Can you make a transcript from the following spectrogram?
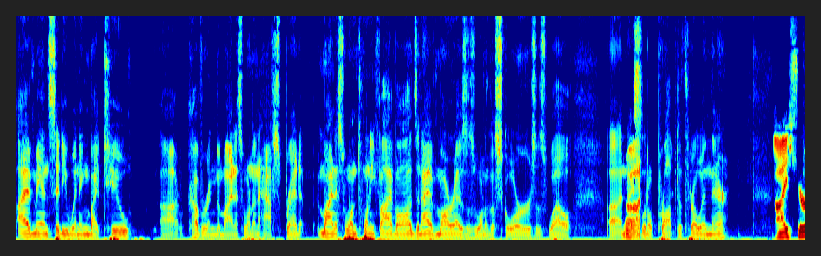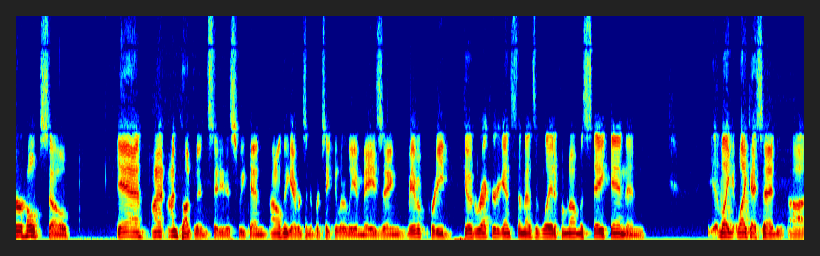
I have Man City winning by two, uh, covering the minus one and a half spread, minus 125 odds, and I have Mahrez as one of the scorers as well. Uh, a nice Uh, little prop to throw in there. I sure hope so. Yeah, I, I'm confident in City this weekend. I don't think Everton are particularly amazing. We have a pretty good record against them as of late, if I'm not mistaken. And like like I said, uh,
